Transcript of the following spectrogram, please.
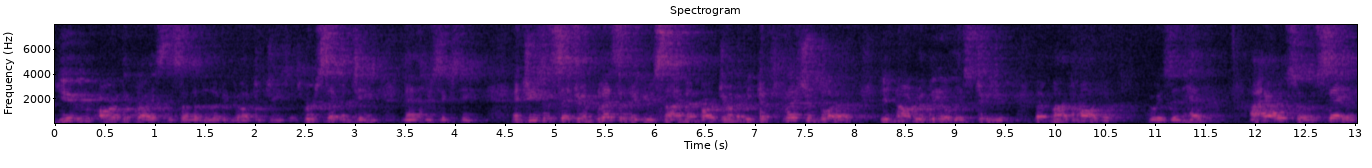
You are the Christ, the Son of the living God to Jesus. Verse 17, Matthew 16. And Jesus said to him, Blessed are you, Simon Bar-Jonah, because flesh and blood did not reveal this to you, but my Father who is in heaven. I also say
